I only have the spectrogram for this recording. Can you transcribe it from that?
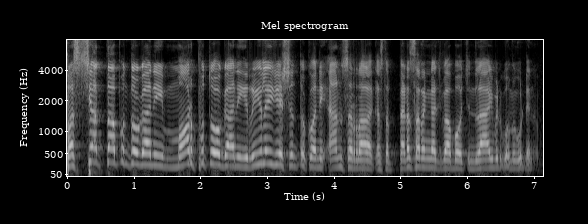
పశ్చాత్తాపంతో కానీ మార్పుతో కానీ రియలైజేషన్తో కానీ ఆన్సర్ రా కాస్త పెడసరంగా జవాబు వచ్చింది. లాగిపెట్టి కొట్టాను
